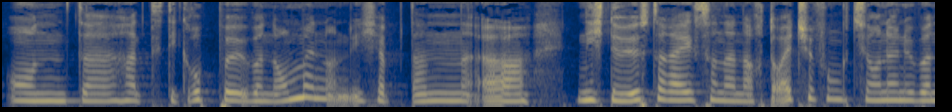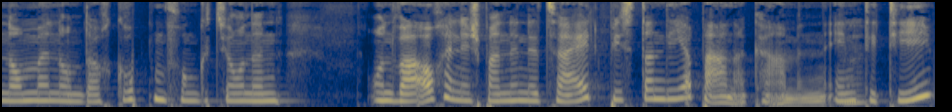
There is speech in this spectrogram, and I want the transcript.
und äh, hat die Gruppe übernommen und ich habe dann äh, nicht nur Österreich, sondern auch deutsche Funktionen übernommen und auch Gruppenfunktionen und war auch eine spannende Zeit, bis dann die Japaner kamen, NTT.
